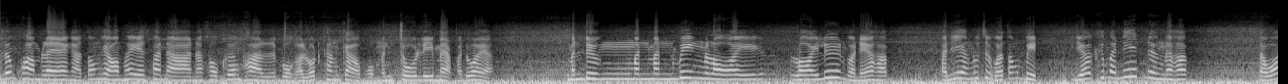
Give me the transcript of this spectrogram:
เรื่องความแรงอะต้องยอมให้ S พัน R นะเขาเครื่องพันบวกกับรถคันเก่าผมมันโจรีแมปมาด้วยอะมันดึงมันมันวิ่งลอยลอยลื่นกว่านี้ครับ อันนี้ยังรู้สึกว่าต้องบิดเยอะขึ้นมานิดนึงนะครับ แต่ว่า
